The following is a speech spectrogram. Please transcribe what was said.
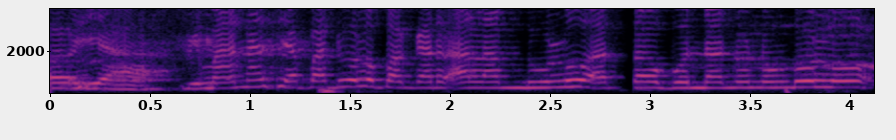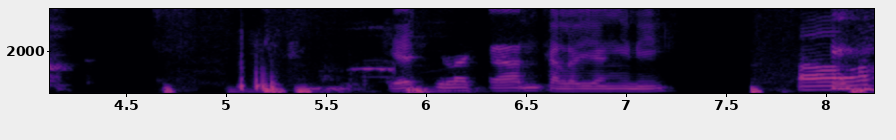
Oh ya, gimana siapa dulu? Pagar alam dulu atau Bunda Nunung dulu? Ya silakan kalau yang ini. Oh.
